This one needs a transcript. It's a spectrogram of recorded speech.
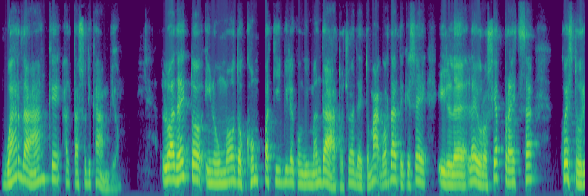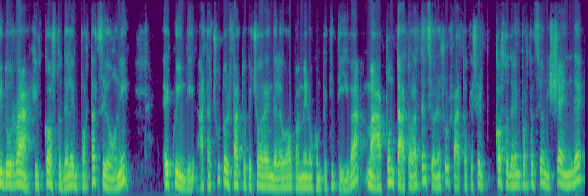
guarda anche al tasso di cambio. Lo ha detto in un modo compatibile con il mandato, cioè ha detto ma guardate che se il, l'euro si apprezza, questo ridurrà il costo delle importazioni e quindi ha taciuto il fatto che ciò rende l'Europa meno competitiva, ma ha puntato l'attenzione sul fatto che se il costo delle importazioni scende,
